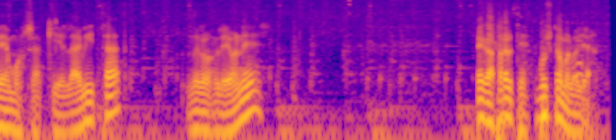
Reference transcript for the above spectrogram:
vemos aquí el hábitat de los leones. Venga, perrete, búscamelo ya.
